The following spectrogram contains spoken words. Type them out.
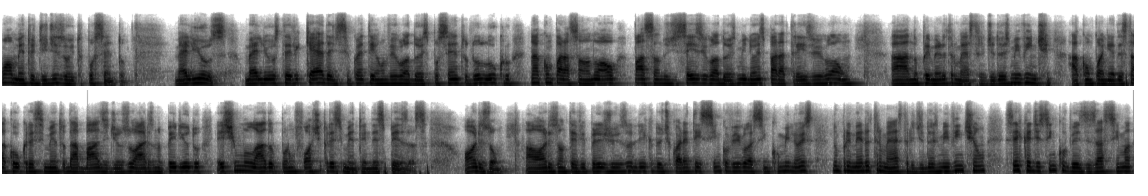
um aumento de 18%. Melius. Melius teve queda de 51,2% do lucro na comparação anual, passando de 6,2 milhões para 3,1 ah, no primeiro trimestre de 2020. A companhia destacou o crescimento da base de usuários no período, estimulado por um forte crescimento em despesas. Horizon. A Horizon teve prejuízo líquido de 45,5 milhões no primeiro trimestre de 2021, cerca de cinco vezes acima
